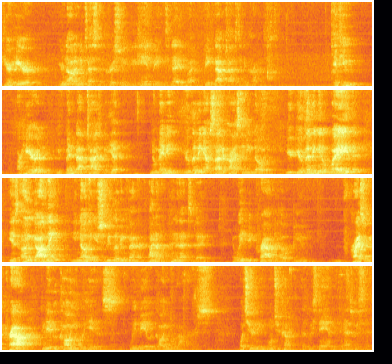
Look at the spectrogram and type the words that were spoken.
If you're here, you're not a New Testament Christian, you can be today by being baptized into Christ. If you are here and you've been baptized, but yet, you know, maybe you're living outside of Christ and you know it. You're, you're living in a way that is ungodly. You know that you should be living better. Why not repent of that today? And we'd be proud to help you. Christ would be proud to be able to call you His. We'd be able to call you ours. What's your need? Won't you come as we stand and as we sing?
